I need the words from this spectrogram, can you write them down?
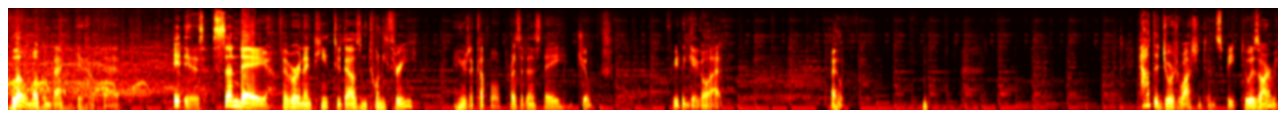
Hello and welcome back to Get Help Dad. It is Sunday, February 19th, 2023. And here's a couple President's Day jokes for you to giggle at. I hope. How did George Washington speak to his army?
